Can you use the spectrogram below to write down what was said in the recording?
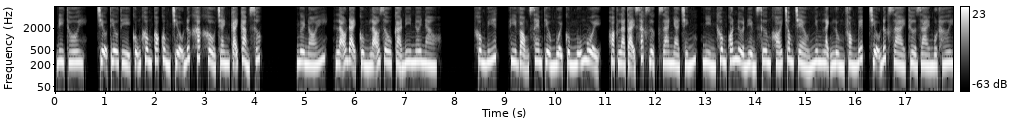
Đi thôi, triệu tiêu thị cũng không có cùng triệu đức khắc khẩu tranh cãi cảm xúc. Người nói, lão đại cùng lão dâu cả đi nơi nào. Không biết, hy vọng xem tiểu muội cùng ngũ muội hoặc là tại sắc dược ra nhà chính, nhìn không có nửa điểm xương khói trong trẻo nhưng lạnh lùng phòng bếp triệu đức dài thở dài một hơi.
